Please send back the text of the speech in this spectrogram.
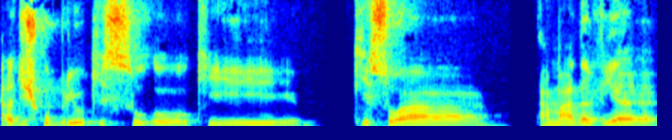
ela descobriu que, su, que que sua amada havia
